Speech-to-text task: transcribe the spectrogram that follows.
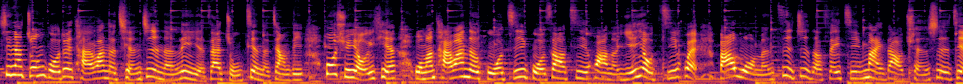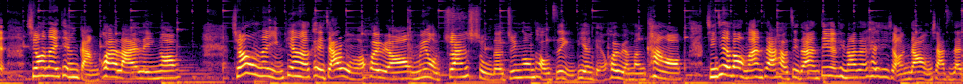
现在中国对台湾的钳制能力也在逐渐的降低，或许有一天，我们台湾的国机国造计划呢，也有机会把我们自制的飞机卖到全世界。希望那一天赶快来临哦！喜欢我们的影片呢，可以加入我们的会员哦，我们有专属的军工投资影片给会员们看哦，请记得帮我们按赞，还有记得按订阅频道，再开启小铃铛，我们下次再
